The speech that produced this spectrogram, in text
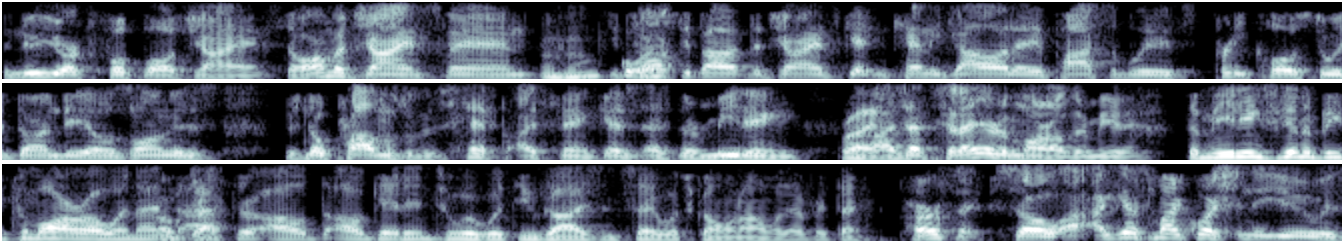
the New York Football Giants. So I'm a Giants fan. Mm-hmm, you talked about the Giants getting Kenny Golladay. Possibly, it's pretty close to a done deal as long as there's no problems with his hip, I think, as as they're meeting. Right. Uh, is that today or tomorrow they're meeting? The meeting's going to be tomorrow, and then Okay. after I'll I'll get into it with you guys and say what's going on with everything. Perfect. So I guess my question to you is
